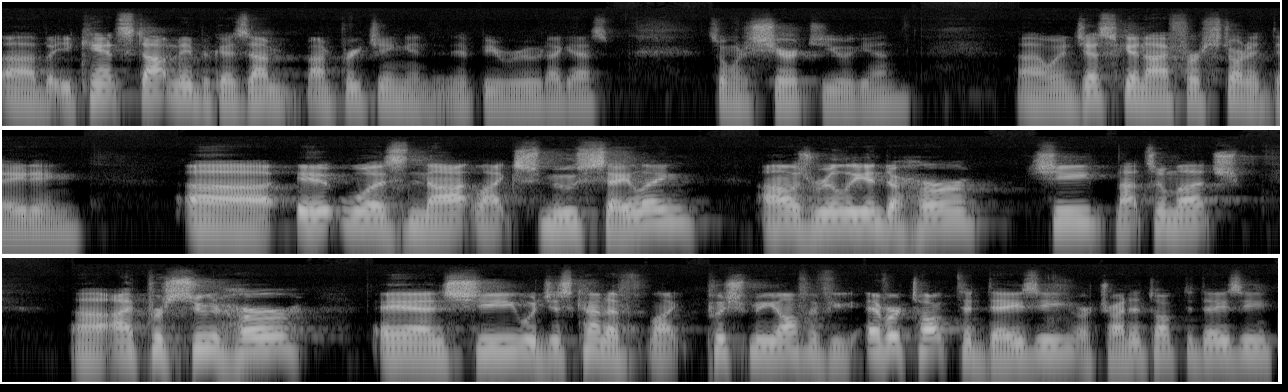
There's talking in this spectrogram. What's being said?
uh, but you can't stop me because I'm, I'm preaching and it'd be rude, I guess. So I'm going to share it to you again. Uh, when Jessica and I first started dating, uh, it was not like smooth sailing. I was really into her. She, not so much. Uh, I pursued her, and she would just kind of like push me off. If you ever talk to Daisy or try to talk to Daisy,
